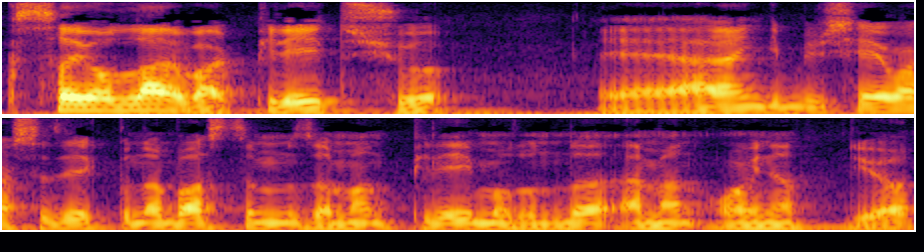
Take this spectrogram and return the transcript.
kısa yollar var. Play tuşu. Eee, herhangi bir şey varsa direkt buna bastığımız zaman play modunda hemen oynat diyor.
